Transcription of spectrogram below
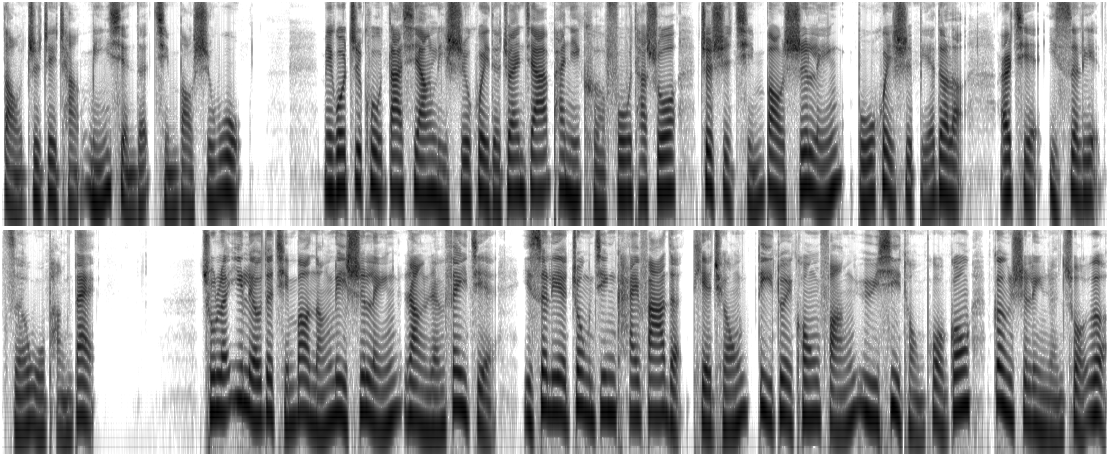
导致这场明显的情报失误。美国智库大西洋理事会的专家潘尼可夫他说：“这是情报失灵，不会是别的了。而且以色列责无旁贷。除了一流的情报能力失灵，让人费解，以色列重金开发的铁穹地对空防御系统破功，更是令人错愕。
